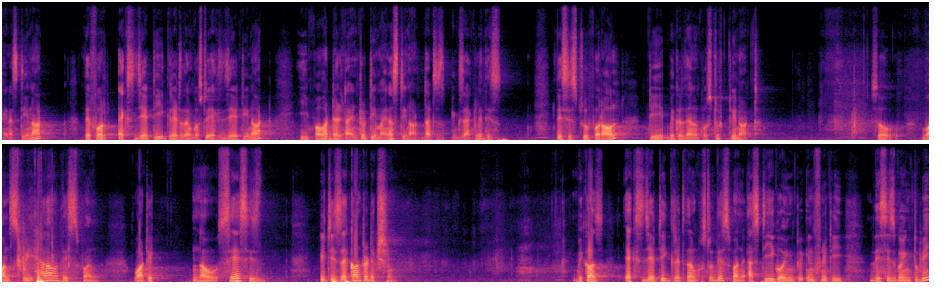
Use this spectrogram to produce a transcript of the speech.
minus t naught therefore xjt greater than equals to x j t naught e power delta into t minus t naught that is exactly this. This is true for all t bigger than or equals to t naught. So, once we have this one what it now says is it is a contradiction because xjt greater than or equals to this one as t going to infinity this is going to be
